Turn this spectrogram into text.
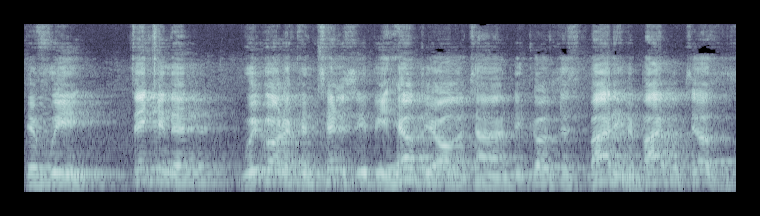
if we thinking that we're going to continuously be healthy all the time because this body, the Bible tells us,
